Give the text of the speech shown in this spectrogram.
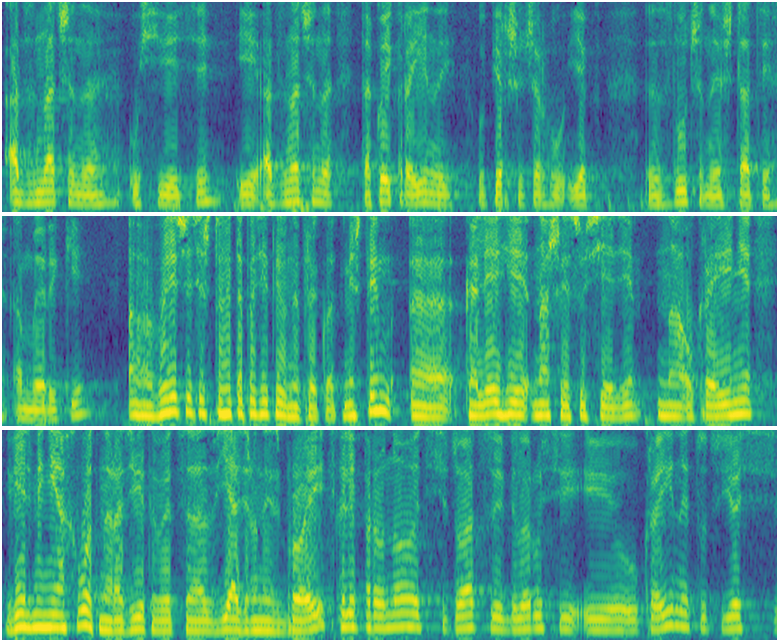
адзначана ў свеце і адзначана такой краінай у першую чаргу як злучаныя штаты амерыкі вы лічыце што гэта пазітыўны прыклад між тым калегі нашыя суседзі на ўкраіне вельмі неахвотна развітваюцца з ядзернай зброяй калі параўноўваць сітуацыю беларусі і украіны тут ёсць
